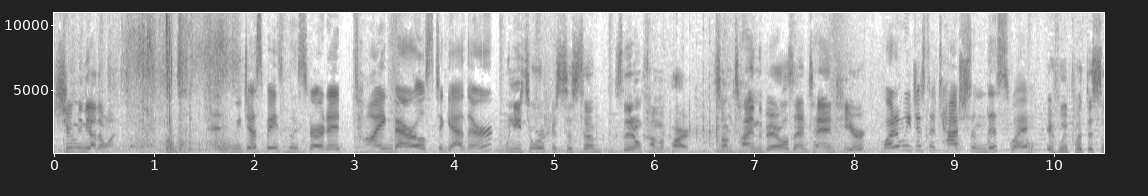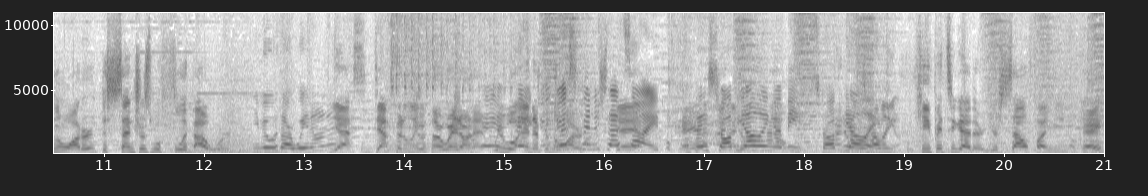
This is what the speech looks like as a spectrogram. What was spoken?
Shoot me the other one. And we just basically started tying barrels together. We need to work a system so they don't come apart. So I'm tying the barrels end to end here. Why don't we just attach them this way? If we put this in the water, the centers will flip outward. Even with our weight on it? Yes, definitely with our weight on it. Okay, we will okay, end up in the water. just water. finish that Yeah, yeah. side. Okay, Okay, stop I know yelling at me. Stop I know, I'm yelling. you. Keep it together. Yourself, I mean, okay?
